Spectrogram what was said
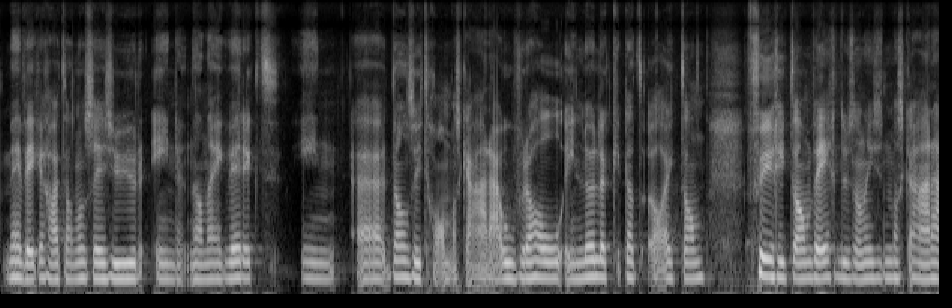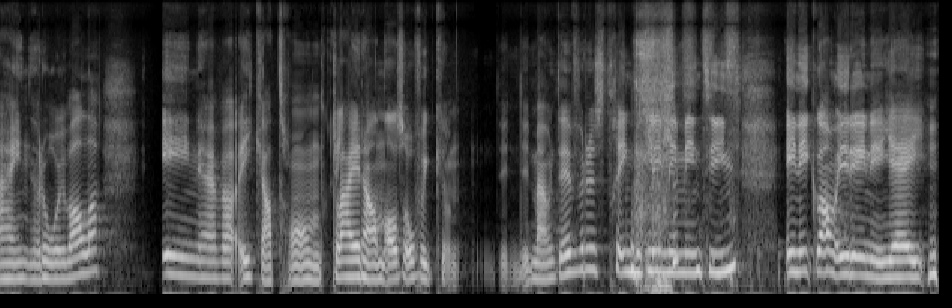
Mijn week gaat dan om zes uur. En dan heb ik werkt. En eh, dan zit gewoon mascara overal in lulk. Dat haal ik dan veeg ik dan weg. Dus dan is het mascara in rode wallen. En eh, ik had gewoon klei aan alsof ik eh, de, de Mount Everest ging beklimmen in mijn tien. En ik kwam hierin en jij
